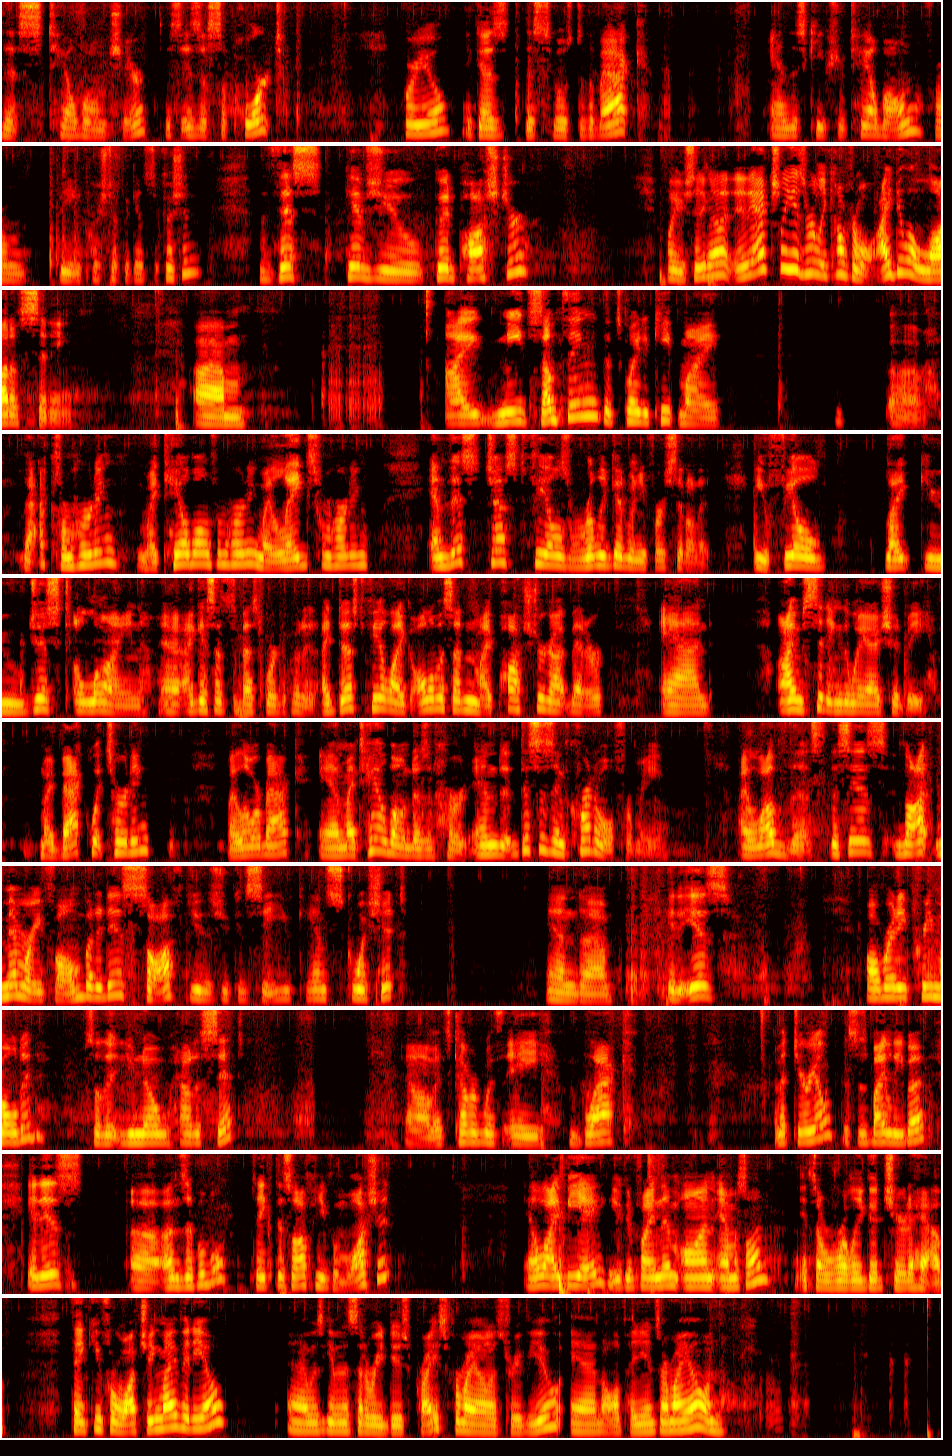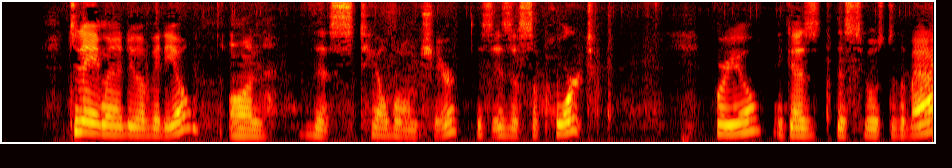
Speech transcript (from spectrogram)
this tailbone chair. This is a support for you because this goes to the back and this keeps your tailbone from being pushed up against the cushion. This gives you good posture while you're sitting on it. It actually is really comfortable. I do a lot of sitting. Um, I need something that's going to keep my uh, back from hurting, my tailbone from hurting, my legs from hurting. And this just feels really good when you first sit on it. You feel like you just align. Uh, I guess that's the best word to put it. I just feel like all of a sudden my posture got better and I'm sitting the way I should be. My back quits hurting, my lower back, and my tailbone doesn't hurt. And this is incredible for me. I love this. This is not memory foam, but it is soft, as you can see. You can squish it. And uh, it is already pre-molded so that you know how to sit. Um, it's covered with a black material. This is by Liba. It is uh, unzippable. Take this off and you can wash it. L-I-B-A. You can find them on Amazon. It's a really good chair to have. Thank you for watching my video. I was given this at a reduced price for my honest review, and all opinions are my own. Today I'm going to do a video on this tailbone chair. This is a support for you because this goes to the back.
